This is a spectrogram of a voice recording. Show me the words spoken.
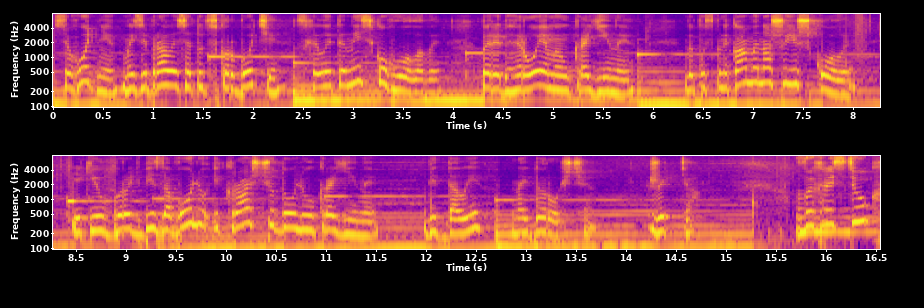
Сьогодні ми зібралися тут в скорботі схилити низько голови перед героями України, випускниками нашої школи, які в боротьбі за волю і кращу долю України віддали найдорожче життя. Вихрестюк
